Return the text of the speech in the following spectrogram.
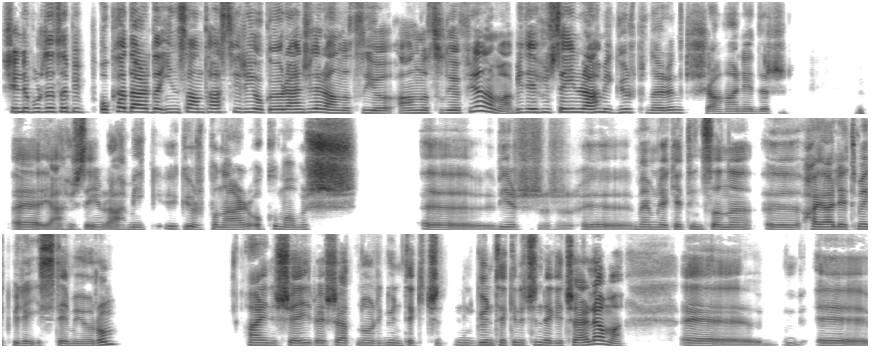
Şimdi burada tabii o kadar da insan tasviri yok. Öğrenciler anlatılıyor, anlatılıyor filan ama bir de Hüseyin Rahmi Gürpınar'ın şahanedir. Ee, yani Hüseyin Rahmi Gürpınar okumamış e, bir e, memleket insanı e, hayal etmek bile istemiyorum. Aynı şey Reşat Nuri Güntek için, Güntekin için de geçerli ama e, e,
